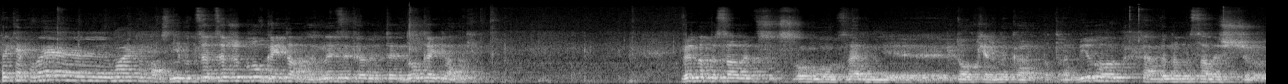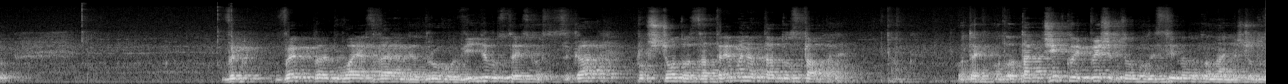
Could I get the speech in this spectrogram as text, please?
так як ви е, маєте власне. Ні, ну це, це вже було в кайданках. Мене цікавить те до кайданків. Ви написали в своєму зверненні е, до керівника Петра Білого, Так. ви написали, що ви, ви перебуває звернення другого відділу Стрийського СЦК щодо затримання та доставлення. Отак, от, отак чітко і пише в цьому листі на виконання щодо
